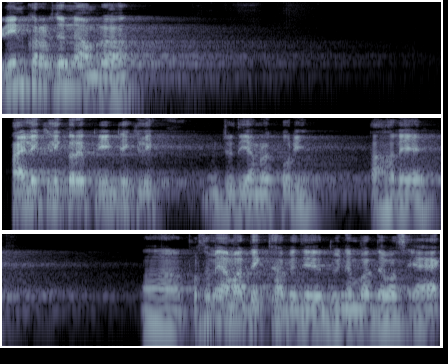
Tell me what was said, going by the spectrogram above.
প্রিন্ট করার জন্য আমরা ফাইলে ক্লিক করে প্রিন্টে ক্লিক যদি আমরা করি, তাহলে প্রথমে আমার দেখতে হবে যে দুই নাম্বার দেওয়া আছে এক,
